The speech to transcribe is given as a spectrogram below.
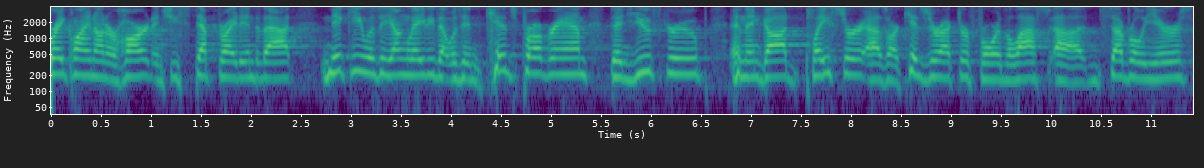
Breakline on her heart, and she stepped right into that. Nikki was a young lady that was in kids program, then youth group, and then God placed her as our kids director for the last uh, several years.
